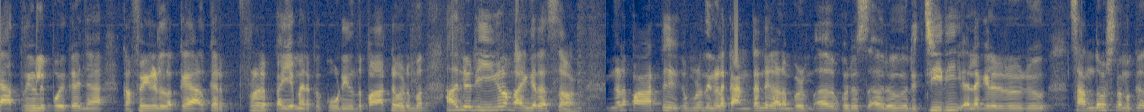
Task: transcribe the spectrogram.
രാത്രികളിൽ പോയി കഴിഞ്ഞാൽ കഫേകളിലൊക്കെ ആൾക്കാർ പയ്യന്മാരൊക്കെ കൂടി ഇരുന്ന് പാട്ട് പാടുമ്പോൾ അതിലൊരു ഈണം ഭയങ്കര രസമാണ്. നിങ്ങളുടെ പാട്ട് കേൾക്കുമ്പോൾ നിങ്ങളുടെ കണ്ടന്റ് കാണുമ്പോഴും നമുക്കൊരു ഒരു ഒരു ചിരി അല്ലെങ്കിൽ ഒരു ഒരു സന്തോഷം നമുക്ക്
